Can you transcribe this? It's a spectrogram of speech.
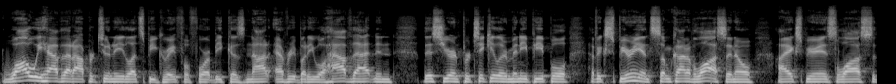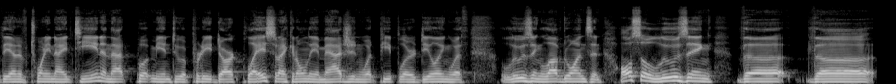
while we have that opportunity, let's be grateful for it because not everybody will have that. And this year in particular, many people have experienced some kind of loss. I know I experienced loss at the end of 2019, and that put me into a pretty dark place. And I can only imagine what people are dealing with losing loved ones and also losing the the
